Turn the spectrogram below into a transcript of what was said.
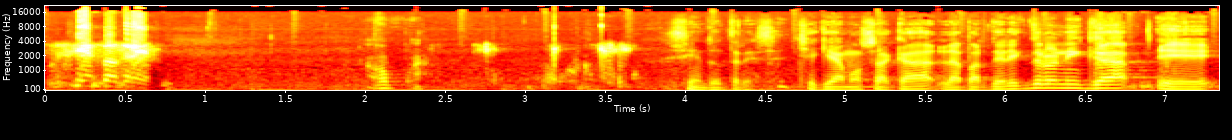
103. Opa. 103. Chequeamos acá la parte electrónica. Eh,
